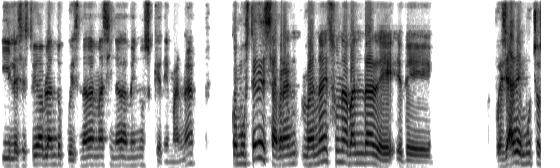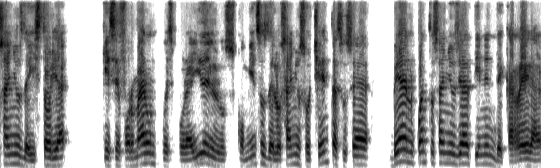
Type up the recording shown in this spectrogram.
y les estoy hablando pues nada más y nada menos que de Maná. Como ustedes sabrán, Maná es una banda de, pues ya de muchos años de historia que se formaron pues por ahí de los comienzos de los años 80, o sea, vean cuántos años ya tienen de carrera,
